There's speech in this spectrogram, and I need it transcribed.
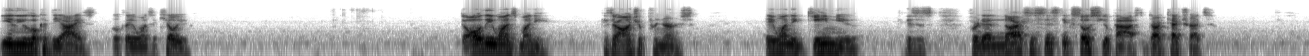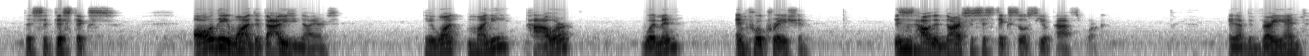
You, know, you look at the eyes. Look like he wants to kill you. All they want is money because they're entrepreneurs. They want to game you because it's for the narcissistic sociopaths, the dark tetrads, the sadistics. All they want, the value deniers, they want money, power, women, and procreation. This is how the narcissistic sociopaths work. And at the very end,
